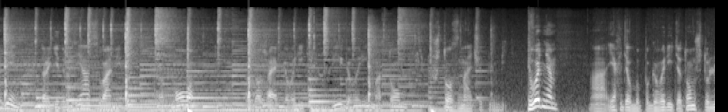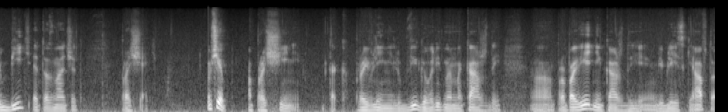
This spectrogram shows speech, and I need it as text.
день, дорогие друзья, с вами Размова. И продолжая говорить о любви, говорим о том, что значит любить. Сегодня а, я хотел бы поговорить о том, что любить это значит прощать. Вообще о прощении, как проявлении любви, говорит, наверное, каждый а, проповедник, каждый библейский автор.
